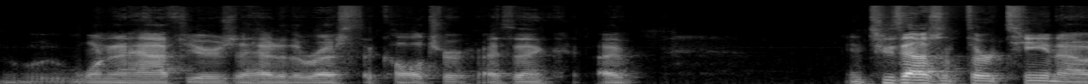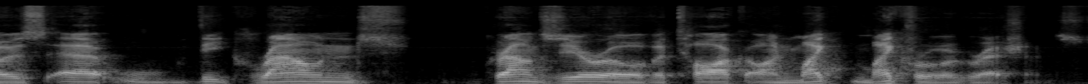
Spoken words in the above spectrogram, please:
one and a half years ahead of the rest of the culture. I think I in 2013 I was at the ground ground zero of a talk on mic- microaggressions.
